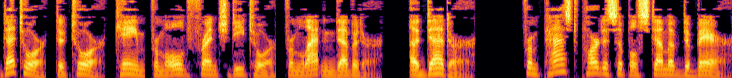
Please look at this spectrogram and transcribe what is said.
debtor, debtor, came from Old French detour, from Latin debitor, a debtor, from past participle stem of deber.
